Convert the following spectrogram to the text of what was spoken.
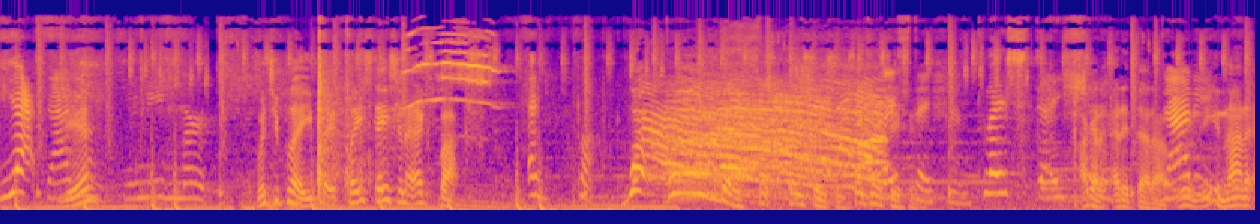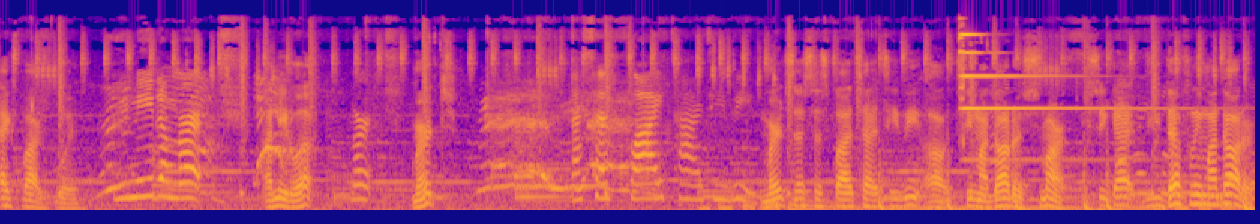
Yes. Daddy, Yeah? We need merch. What you play? You play PlayStation or Xbox? Xbox. Oh, got a PlayStation. Say PlayStation. PlayStation. PlayStation. I gotta edit that out. Daddy. You're not an Xbox boy. You need a merch. I need what? Merch. Merch? That says Fly Ty TV. Merch that says Fly Ty TV. Oh, see, my daughter's smart. See, guy, you definitely my daughter.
